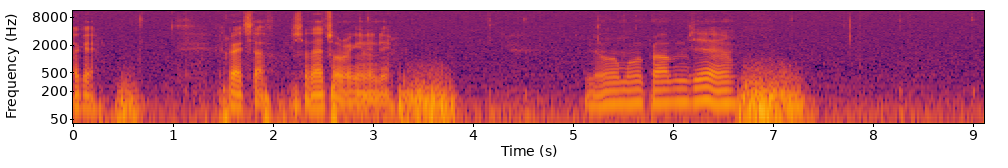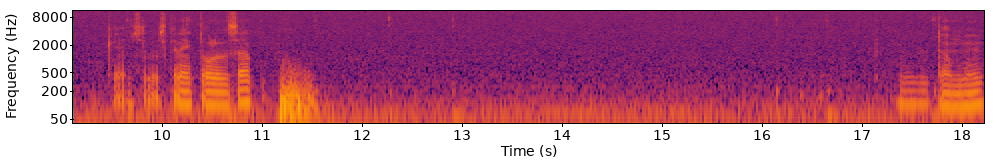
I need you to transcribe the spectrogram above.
Okay. Great stuff. So that's what we're gonna do. No more problems here. Okay, so let's connect all of this up. dumb move.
